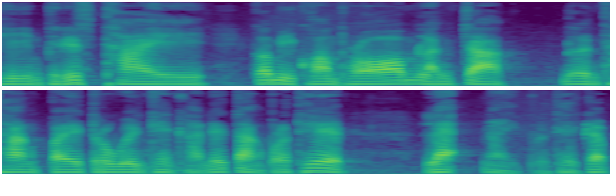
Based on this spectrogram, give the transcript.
ทีมเทนนิสไทยก็มีความพร้อมหลังจากเดินทางไปตระเวนแข่งขันในต่างประเทศและในประเทศครับ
